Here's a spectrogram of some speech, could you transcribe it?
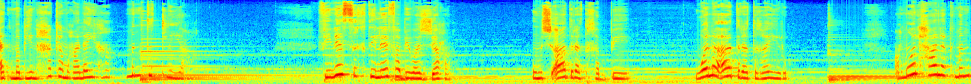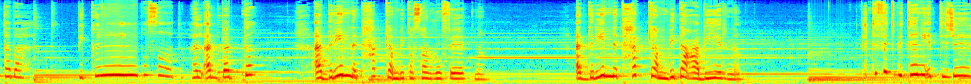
قد ما بينحكم عليها من تطليع. في ناس اختلافها بيوجعها ومش قادرة تخبيه ولا قادرة تغيره. عمول حالك ما انتبهت بكل بساطة. هالقد بدها قادرين نتحكم بتصرفاتنا. قادرين نتحكم بتعابيرنا. التفت بتاني اتجاه.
